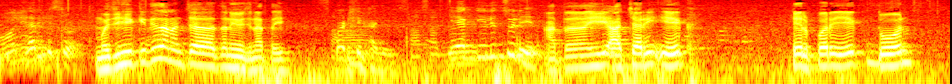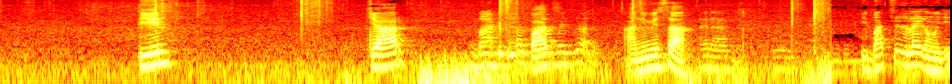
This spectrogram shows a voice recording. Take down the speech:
बोल धर की सोड. म्हणजे ही किती जणांच्या नियोजन आता ही? पडली खाली सहा सात एक गेली चुली आता ही आचारी एक हेल्पर एक दोन तीन चार पाच. आणि मी सहा? ही भात शिजलाय का म्हणजे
